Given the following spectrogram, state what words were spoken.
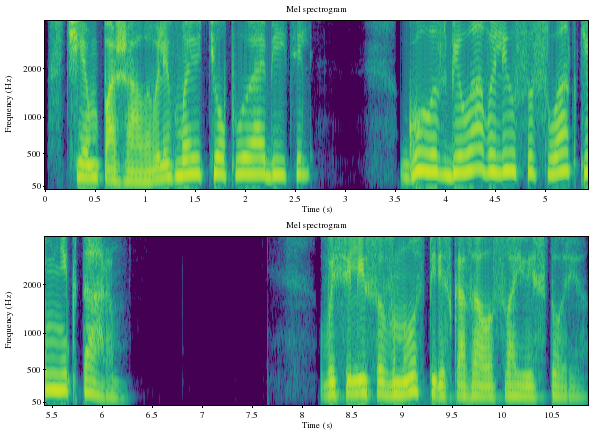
«С чем пожаловали в мою теплую обитель?» Голос Белавы лился сладким нектаром. Василиса вновь пересказала свою историю.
